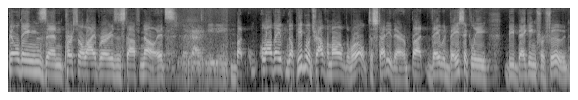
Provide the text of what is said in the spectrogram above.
Buildings and personal libraries and stuff. No, it's. like guys meeting. But well, they the people would travel from all over the world to study there, but they would basically be begging for food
